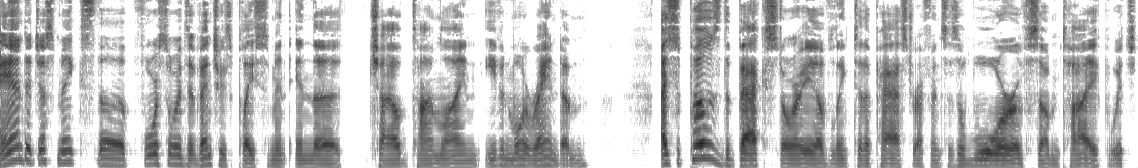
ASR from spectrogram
and it just makes the Four Swords Adventures placement in the child timeline even more random. I suppose the backstory of Link to the Past references a war of some type, which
